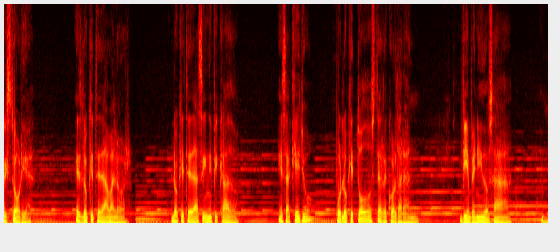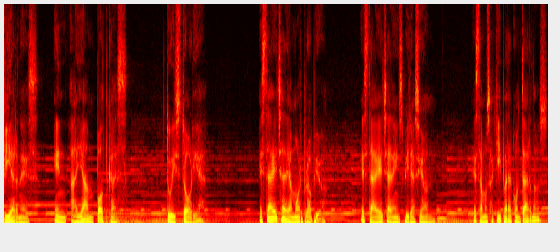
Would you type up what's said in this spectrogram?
historia es lo que te da valor, lo que te da significado, es aquello por lo que todos te recordarán. Bienvenidos a Viernes en I Am Podcast, tu historia. Está hecha de amor propio, está hecha de inspiración. Estamos aquí para contarnos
